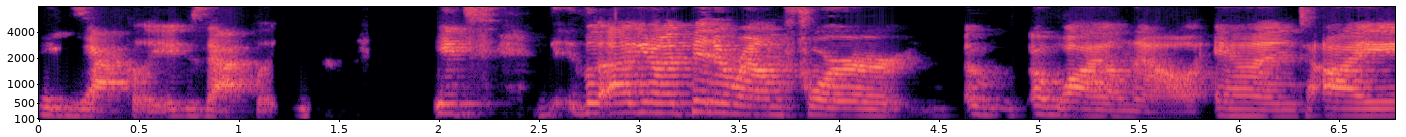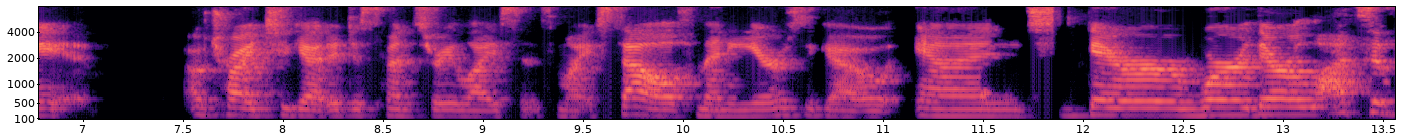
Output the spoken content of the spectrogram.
exactly, exactly. It's you know I've been around for a, a while now, and I I tried to get a dispensary license myself many years ago, and there were there are lots of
